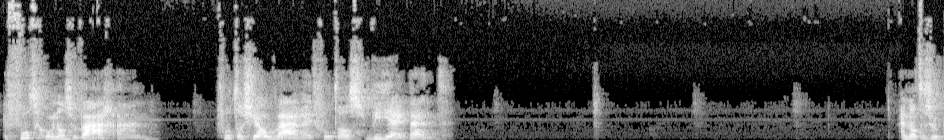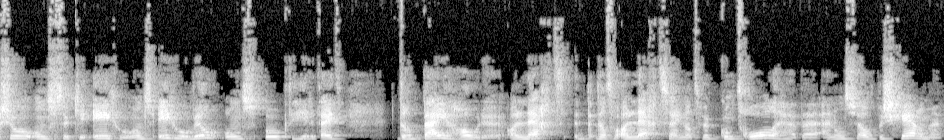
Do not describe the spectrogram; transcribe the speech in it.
voelt gewoon als waar aan. Voelt als jouw waarheid, voelt als wie jij bent. En dat is ook zo ons stukje ego. Ons ego wil ons ook de hele tijd erbij houden. Alert, dat we alert zijn, dat we controle hebben en onszelf beschermen.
